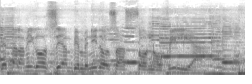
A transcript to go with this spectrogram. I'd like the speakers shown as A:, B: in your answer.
A: Qué tal amigos? Sean bienvenidos a Sonofilia.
